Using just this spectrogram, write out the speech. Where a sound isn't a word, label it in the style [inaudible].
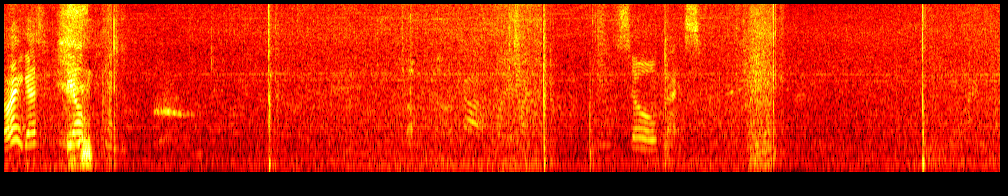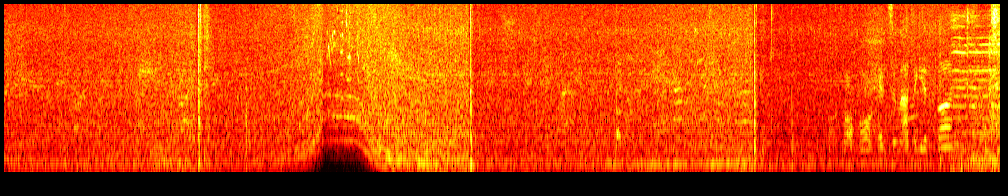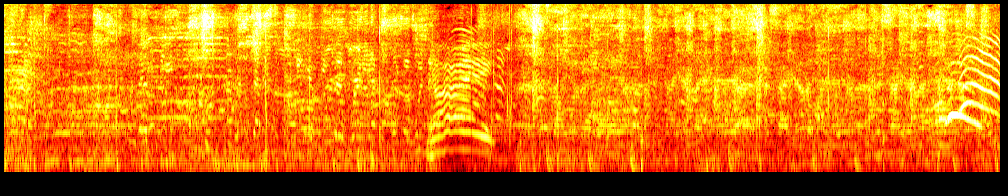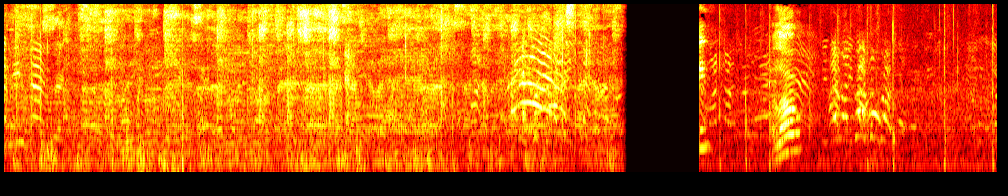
All right, guys. See y'all. [laughs] so nice. Oh, [laughs] it's about to get fun. Hello?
